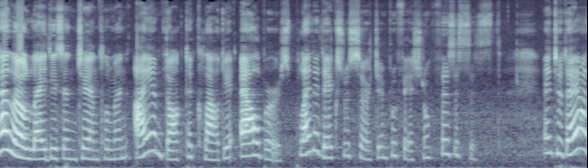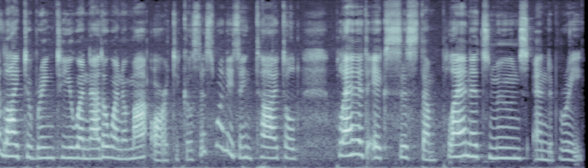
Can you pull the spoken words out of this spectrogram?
Hello, ladies and gentlemen. I am Dr. Claudia Albers, Planet X researcher and professional physicist. And today I'd like to bring to you another one of my articles. This one is entitled Planet X System Planets, Moons, and Debris.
